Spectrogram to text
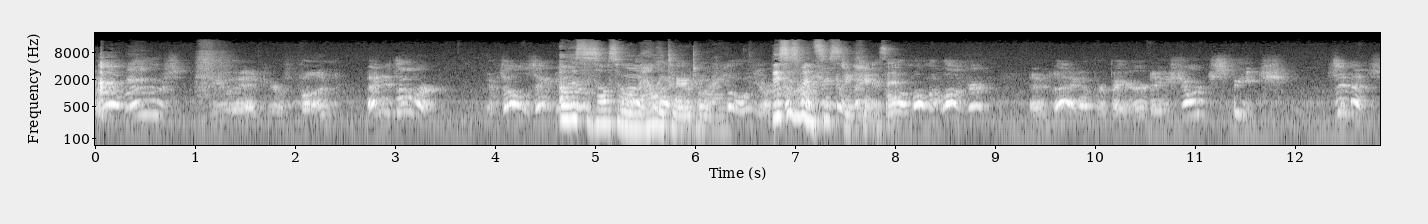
well, Blues, you had your fun, and it's over. It's all the same Oh, this is also I'd O'Malley territory. This is when Sister to think shows for up. a moment longer, as I have prepared a short speech. Simmons,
